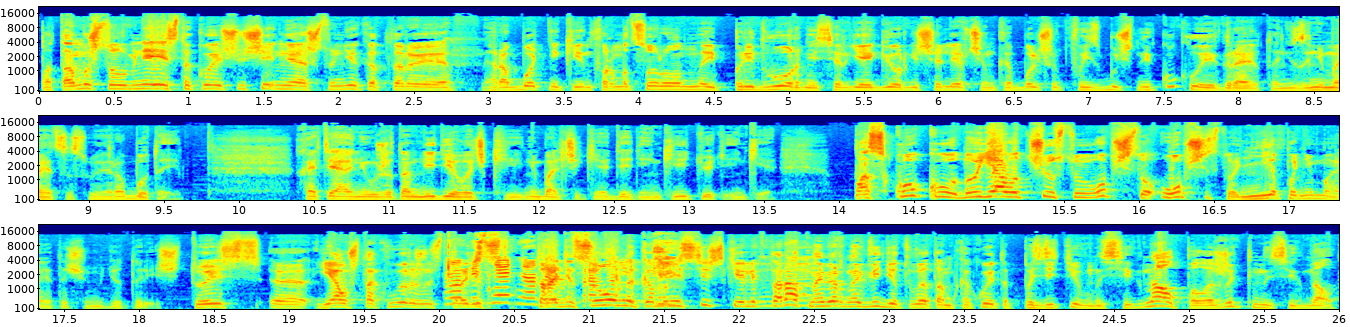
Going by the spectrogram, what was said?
Потому что у меня есть такое ощущение, что некоторые работники информационной придворни Сергея Георгиевича Левченко больше в фейсбучные куклы играют, а не занимаются своей работой хотя они уже там не девочки, не мальчики, а дяденьки и тетеньки. Поскольку, ну, я вот чувствую общество, общество не понимает, о чем идет речь. То есть, э, я уж так выражусь, ну, тради... традиционно коммунистический электорат, наверное, видит в этом какой-то позитивный сигнал, положительный сигнал.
